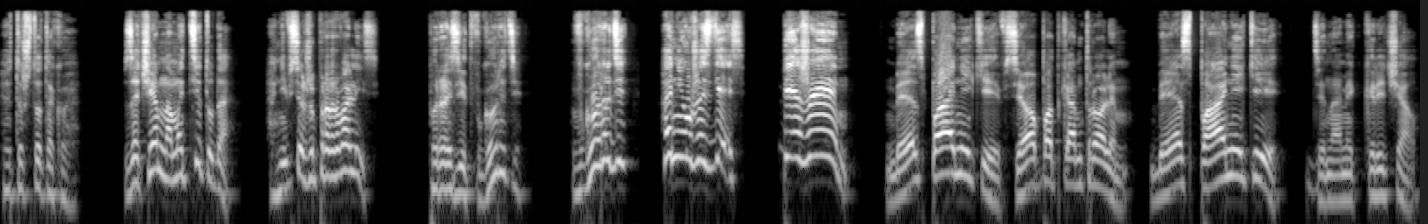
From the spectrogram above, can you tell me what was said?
«Это что такое? Зачем нам идти туда? Они все же прорвались. Паразит в городе? В городе? Они уже здесь! Бежим!» «Без паники! Все под контролем! Без паники!» Динамик кричал.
